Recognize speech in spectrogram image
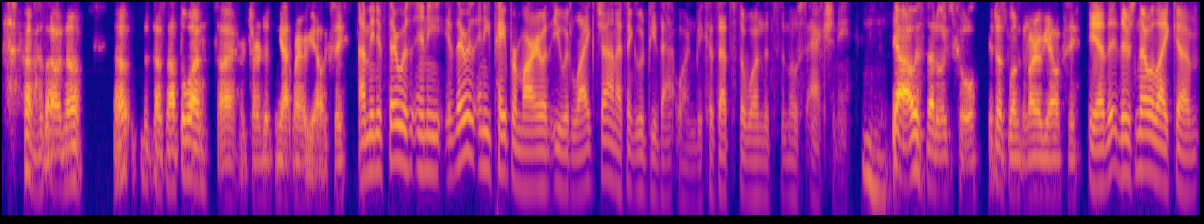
So, so I was like, oh, no, no, that's not the one. So I returned it and got Mario Galaxy. I mean, if there was any, if there was any Paper Mario that you would like, John, I think it would be that one because that's the one that's the most actiony. Yeah, I always thought it looked cool. It just wasn't Mario Galaxy. Yeah, there, there's no like, um,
